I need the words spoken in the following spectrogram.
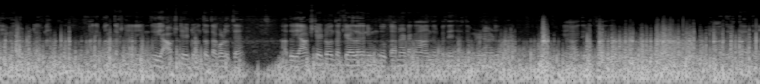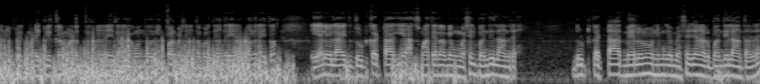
ಟಿ ವಿ ಎಸ್ ಜುಪಿಟರ್ನ ಅಲ್ಲಿ ಬಂದ ತಕ್ಷಣ ನಿಮ್ಮದು ಯಾವ ಸ್ಟೇಟು ಅಂತ ತಗೊಳುತ್ತೆ. ಅದು ಯಾವ ಸ್ಟೇಟು ಅಂತ ಕೇಳಿದಾಗ ನಿಮ್ಮದು ಕರ್ನಾಟಕ, ಆಂಧ್ರ ಪ್ರದೇಶ, ತಮಿಳುನಾಡು ಯಾವುದಿರುತ್ತೆ ಅದು? ಯಾವುದಿರುತ್ತೆ ಅದನ್ನು ನೀವು ಕ್ಲಿಕ್ ಮಾಡಿ ಕ್ಲಿಕ್ ಮಾಡಿದ ತಕ್ಷಣ ಈ ಥರ ಒಂದು ಇನ್ಫಾರ್ಮೇಷನ್ ಅಂತ ಬರುತ್ತೆ. ಅಂದರೆ ಏನಪ್ಪ ಅಂದರೆ ಇದು ಏನೂ ಇಲ್ಲ, ಇದು ದುಡ್ಡು ಕಟ್ಟಾಗಿ ಅಕಸ್ಮಾತ್ ಏನಾದ್ರು ನಿಮ್ಗೆ ಮೆಸೇಜ್ ಬಂದಿಲ್ಲ ಅಂದರೆ. ದುಡ್ಡು ಕಟ್ಟಾದ ಮೇಲೂ ನಿಮಗೆ ಮೆಸೇಜ್ ಏನಾದ್ರು ಬಂದಿಲ್ಲ ಅಂತಂದರೆ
